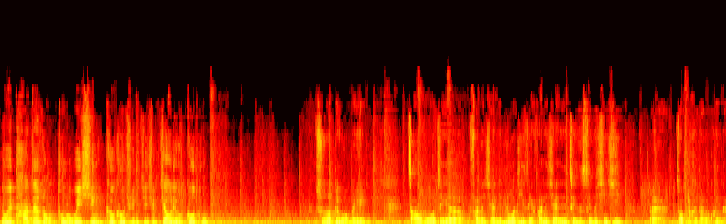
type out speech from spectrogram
因为他这种通过微信、QQ 群进行交流沟通，所以说对我们掌握这些犯罪嫌疑人、落地这些犯罪嫌疑人真实身份信息，哎，造成很大的困难。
